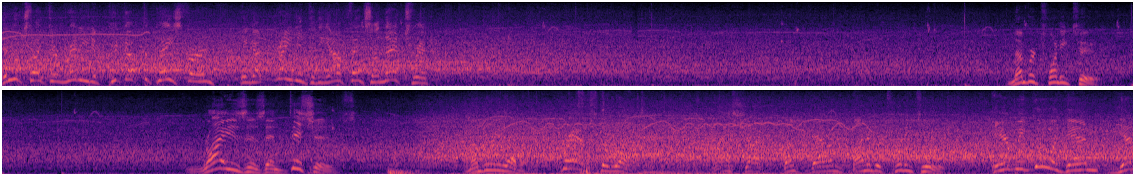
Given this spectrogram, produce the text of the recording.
It looks like they're ready to pick up the pace, Vern. They got right into the offense on that trip. Number 22 rises and dishes. Number 11 grabs the rock. Last shot dunked down by number 22. Here we go again. Yet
